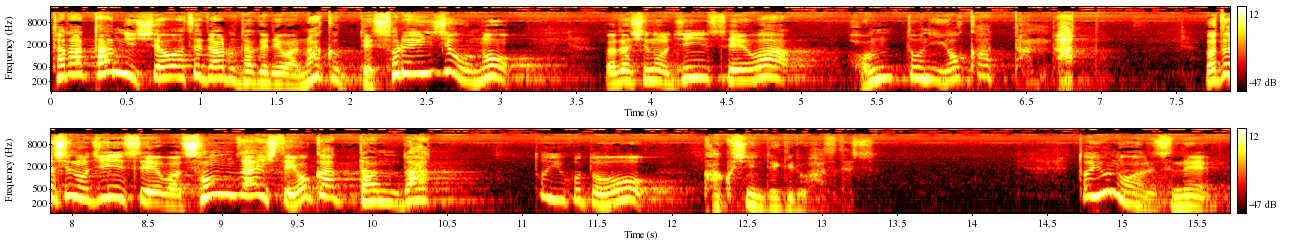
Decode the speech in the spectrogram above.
ただ単に幸せであるだけではなくってそれ以上の私の人生は本当に良かったんだ私の人生は存在して良かったんだということを確信できるはずです。というのはですね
